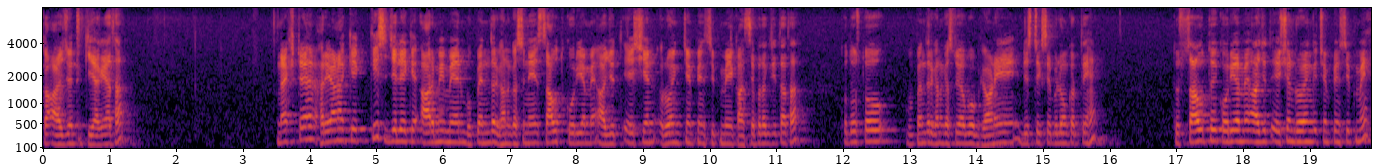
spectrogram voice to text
का आयोजन किया गया था। नेक्स्ट है, हरियाणा के किस ज़िले के आर्मी मैन भूपेंद्र घनघस ने साउथ कोरिया में आयोजित एशियन रोइंग चैंपियनशिप में कांस्य पदक जीता था? तो दोस्तों, भूपेंद्र घनघस जो है वो भिवानी डिस्ट्रिक्ट से बिलोंग करते हैं। तो साउथ कोरिया में आयोजित एशियन रोइंग चैंपियनशिप में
